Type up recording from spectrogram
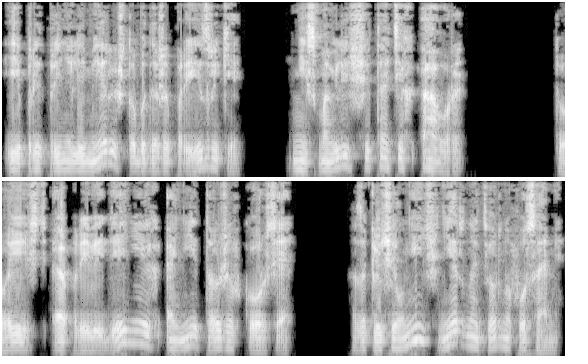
и предприняли меры, чтобы даже призраки не смогли считать их ауры. То есть о привидениях они тоже в курсе, заключил Нич, нервно дернув усами.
